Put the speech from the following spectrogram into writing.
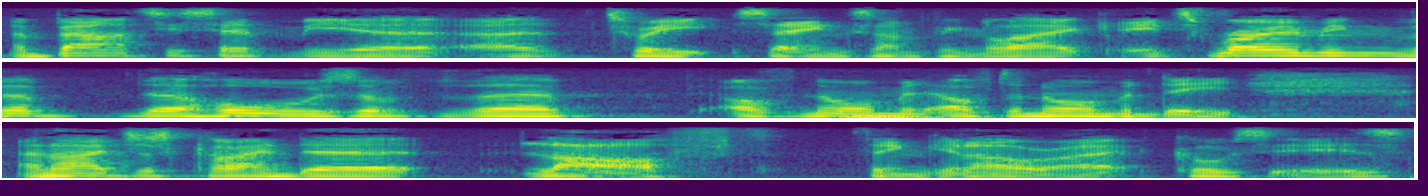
And Bouncy sent me a, a tweet saying something like, "It's roaming the the halls of the of Norman of the Normandy," and I just kind of laughed, thinking, "All right, of course it is."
